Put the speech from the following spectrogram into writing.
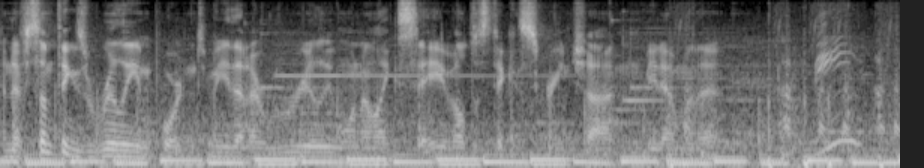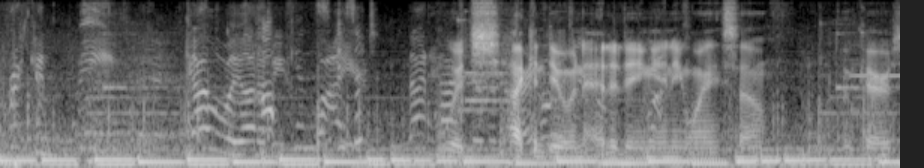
And if something's really important to me that I really want to like save, I'll just take a screenshot and be done with it. A bee? A freaking bee! Galloway ought to be fired. That happened Which I can do in editing anyway, so who cares?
